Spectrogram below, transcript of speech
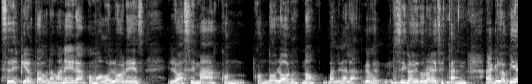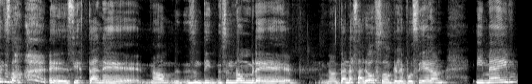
se despierta de una manera, cómo Dolores lo hace más con, dolor, ¿no? Valga la, no sé si lo de Dolores es tan, ahora que lo pienso, eh, si es tan, eh, ¿no? Es un, nombre no tan azaroso que le pusieron. Y Maeve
